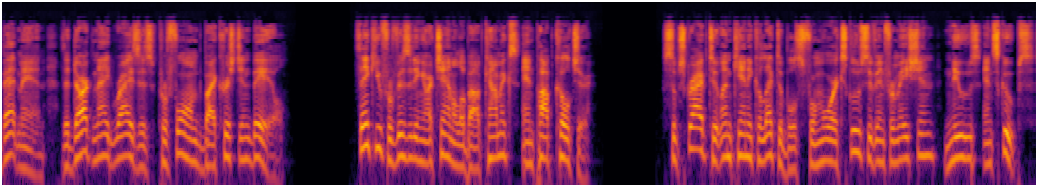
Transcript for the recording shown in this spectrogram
Batman, The Dark Knight Rises, performed by Christian Bale. Thank you for visiting our channel about comics and pop culture. Subscribe to Uncanny Collectibles for more exclusive information, news, and scoops.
